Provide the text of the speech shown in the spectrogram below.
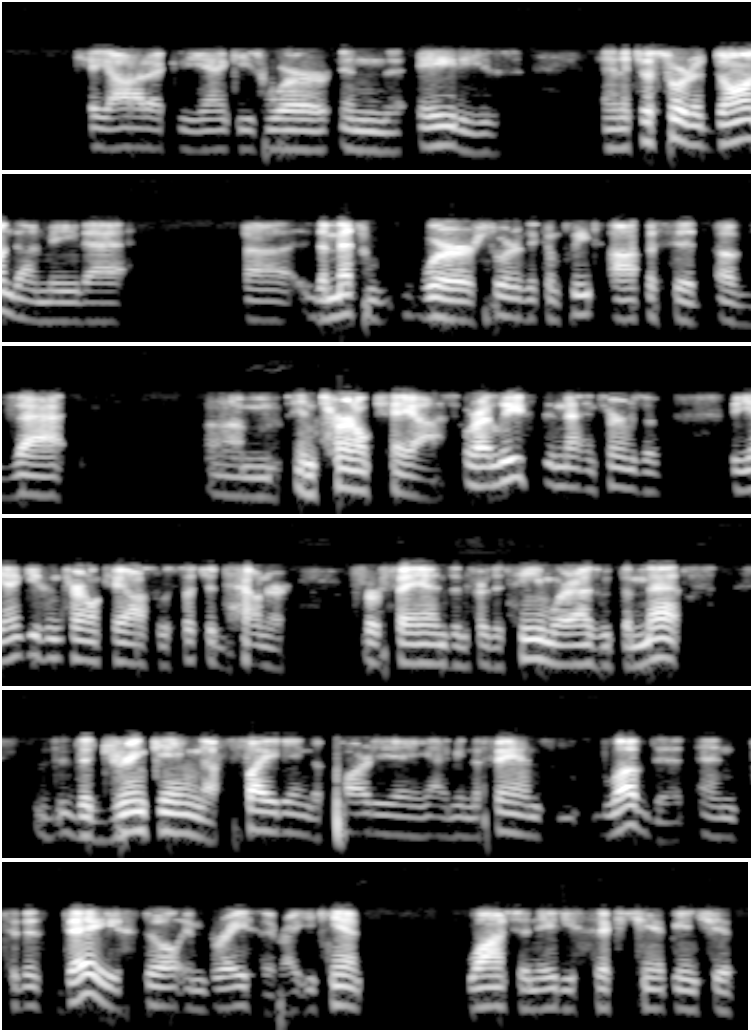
chaotic the Yankees were in the 80s. And it just sort of dawned on me that uh, the Mets were sort of the complete opposite of that um, internal chaos, or at least in that in terms of the Yankees' internal chaos was such a downer for fans and for the team. Whereas with the Mets, the, the drinking, the fighting, the partying, I mean, the fans loved it, and to this day still embrace it. Right? You can't watch an '86 championship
